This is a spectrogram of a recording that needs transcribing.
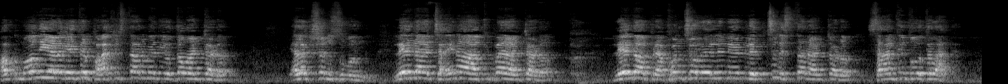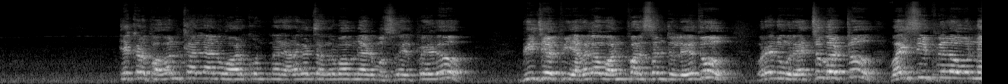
అప్పుడు మోదీ ఎలాగైతే పాకిస్తాన్ మీద యుద్ధం అంటాడు ఎలక్షన్స్ ముందు లేదా చైనా ఆక్యుపై అంటాడు లేదా ప్రపంచంలో వెళ్ళి నేను లెక్చర్ ఇస్తాను అంటాడు శాంతి దూతలాగా ఇక్కడ పవన్ కళ్యాణ్ వాడుకుంటున్నారు ఎలాగ చంద్రబాబు నాయుడు ముసలైపోయాడు బీజేపీ ఎలాగ వన్ పర్సెంట్ లేదు? ఒరే నువ్వు రెచ్చగొట్టు వైసీపీలో ఉన్న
